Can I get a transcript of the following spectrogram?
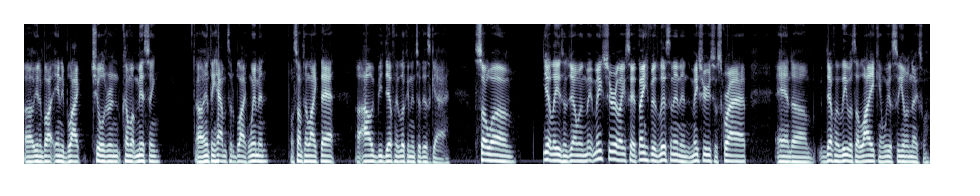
uh, any black any black children come up missing, uh, anything happen to the black women or something like that, uh, I would be definitely looking into this guy. So um, yeah, ladies and gentlemen, make, sure, like I said, thank you for listening and make sure you subscribe and um, definitely leave us a like and we'll see you on the next one.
